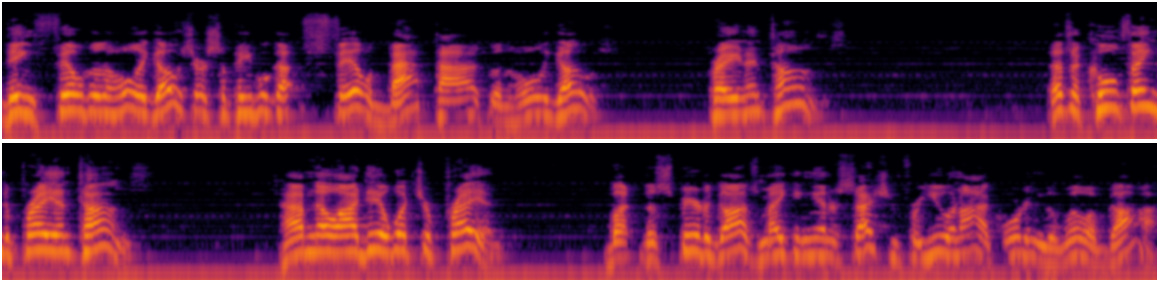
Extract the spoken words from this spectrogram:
being filled with the Holy Ghost. There's some people got filled, baptized with the Holy Ghost, praying in tongues. That's a cool thing to pray in tongues. Have no idea what you're praying, but the Spirit of God's making intercession for you and I according to the will of God.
